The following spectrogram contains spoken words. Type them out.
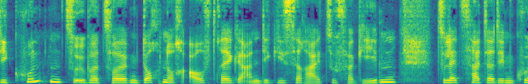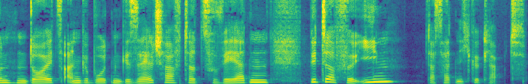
die Kunden zu überzeugen, doch noch Aufträge an die Gießerei zu vergeben. Zuletzt hat er dem Kunden Deutz angeboten, Gesellschafter zu werden. Bitter für ihn, das hat nicht geklappt.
